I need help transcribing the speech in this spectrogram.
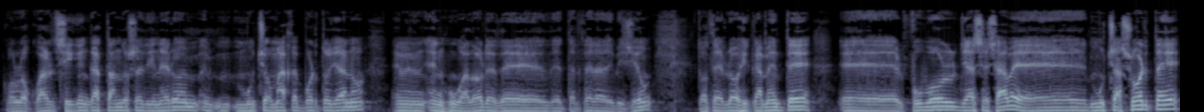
con lo cual siguen gastándose dinero en, en mucho más que Puerto Llano en, en jugadores de, de tercera división. Entonces, lógicamente, eh, el fútbol ya se sabe, es mucha suerte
